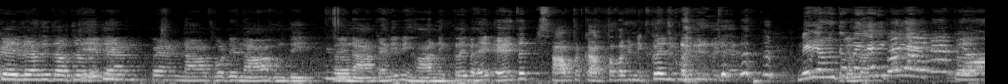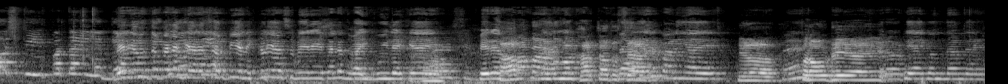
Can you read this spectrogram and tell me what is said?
ਕੇਲਿਆਂ ਦੀ ਦਰਜਨ ਦਿੱਤੀ। ਨਾ ਤੁਹਾਡੇ ਨਾ ਹੁੰਦੀ ਤੇ ਨਾ ਕਹਿੰਦੀ ਵੀ ਹਾਂ ਨਿਕਲੇ ਪਏ ਐ ਤਾਂ ਸਾਬਤ ਕਰਤਾ ਤਾਂ ਵੀ ਨਿਕਲੇ ਨਹੀਂ ਕੋਈ ਵੀ। ਮੇਰੇ ਆਉਣ ਤੋਂ ਪਹਿਲਾਂ ਪਤਾ ਨਿਕਲਿਆ ਨਹੀਂ ਮੈਂ ਬੇਹੋਸ਼ ਸੀ ਪਤਾ ਨਹੀਂ ਲੱਗਿਆ ਮੇਰੇ ਆਉਣ ਤੋਂ ਪਹਿਲਾਂ 1100 ਰੁਪਏ ਨਿਕਲਿਆ ਸਵੇਰੇ ਪਹਿਲਾਂ ਦਵਾਈ ਬੂਈ ਲੈ ਕੇ ਆਏ। ਫਿਰ ਸਾਰਾ ਭੈਣ ਨੂੰ ਮੈਂ ਖਰਚਾ ਦੱਸਿਆ ਨਾਰੀਅਲ ਕਿ- ਪਾਣੀ ਆਏ। ਅਹ ਪਰੌਂਠੇ ਆਏ। ਪਰੌਠੇ ਆਏ ਗੁੰਦਨ ਦੇ।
